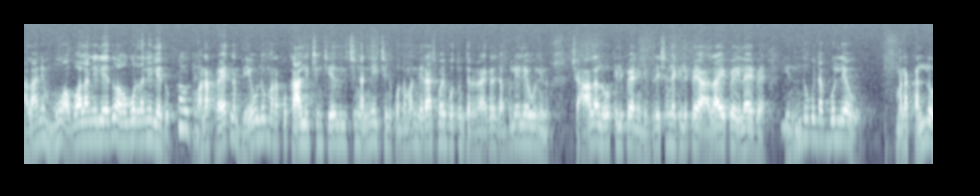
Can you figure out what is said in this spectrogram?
అలానే మూవ్ అవ్వాలని లేదు అవ్వకూడదని లేదు. మన ప్రయత్నం దేవుడు మనకు కాళ్ళు ఇచ్చింది చేతులు ఇచ్చింది అన్నీ ఇచ్చిండు. కొంతమంది నిరాశపడిపోతుంటారు. నా దగ్గర డబ్బులే లేవు నేను. చాలా లోకి వెళ్ళిపోయాను డిప్రెషన్లోకి వెళ్ళిపోయా అలా అయిపోయా ఇలా అయిపోయా. ఎందుకు డబ్బులు లేవు? మన కళ్ళు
